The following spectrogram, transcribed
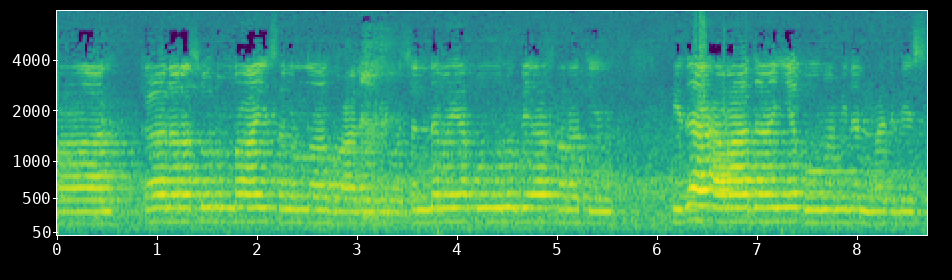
قال كان رسول الله صلى الله عليه وسلم يقول بآخرة إذا أراد أن يقوم من المجلس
